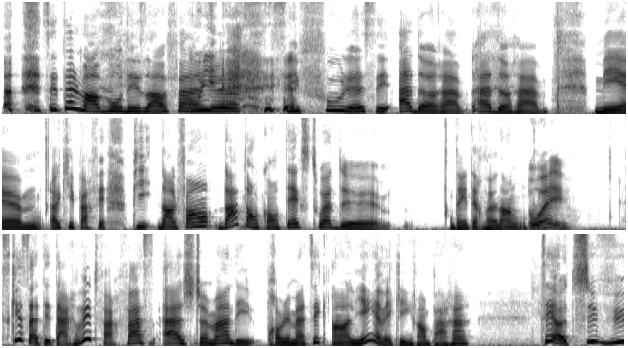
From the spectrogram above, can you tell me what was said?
c'est tellement beau des enfants, Oui. C'est fou, là. C'est adorable, adorable. Mais, euh, OK, parfait. Puis, dans le fond, dans ton contexte, toi, de d'intervenante, Ouais. est-ce que ça t'est arrivé de faire face à, justement, des problématiques en lien avec les grands-parents? Tu sais, as-tu vu,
